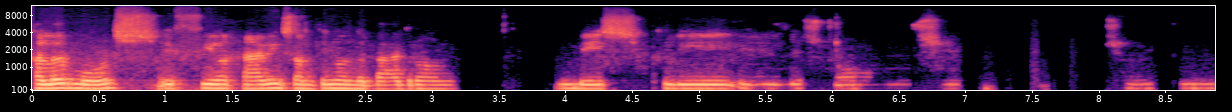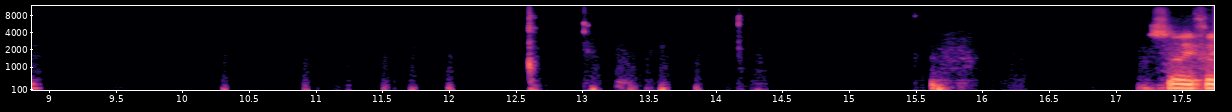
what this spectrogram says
color modes. If you're having something on the background basically is a strong shape so if i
